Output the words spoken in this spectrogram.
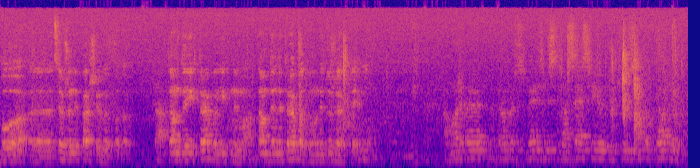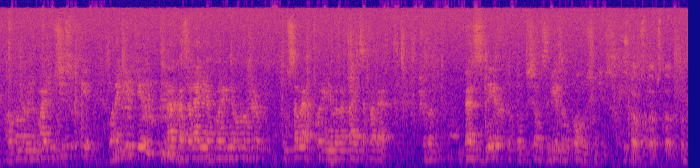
Бо е, це вже не перший випадок. Так. Там, де їх треба, їх нема. Там, де не треба, то вони дуже активні. А може ви треба винести на сесію якісь фотофонів, бо вони вже майже всі сухі. Вони тільки зверха зелені коріння, воно вже ну, саме коріння вивертається вперед. Щоб без них, тобто все зрізав повністю ті сухі. Стоп, стоп, стоп.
